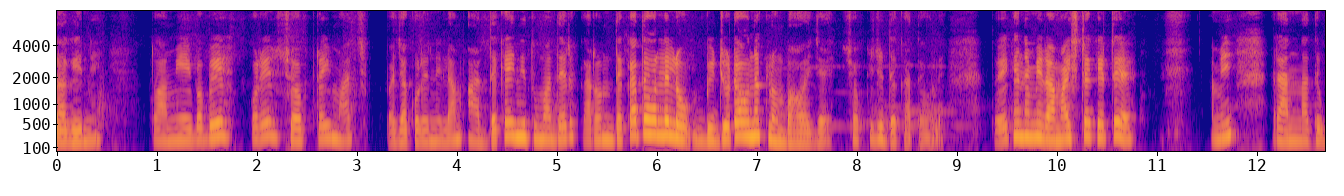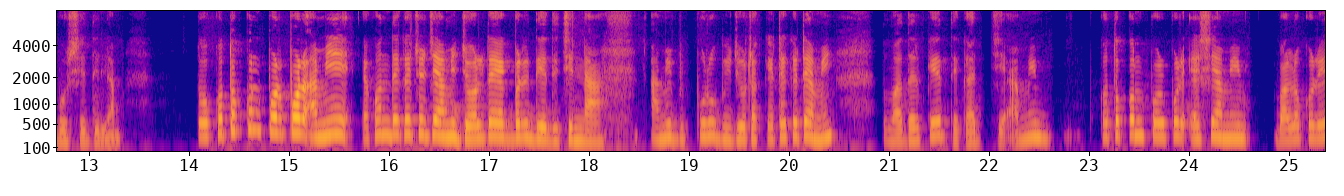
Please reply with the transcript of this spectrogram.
লাগেনি। তো আমি এইভাবে করে সবটাই মাছ ভাজা করে নিলাম। আর দেখাইনি তোমাদের, কারণ দেখাতে হলে ভিডিওটা অনেক লম্বা হয়ে যায় সব কিছু দেখাতে হলে। তো এখানে আমি রামাইশটা কেটে আমি রান্নাতে বসিয়ে দিলাম। তো কতক্ষণ পর পর আমি এখন দেখেছ যে আমি জলটা একবারে দিয়ে দিচ্ছি। না, আমি পুরো ভিডিওটা কেটে কেটে আমি তোমাদেরকে দেখাচ্ছি। আমি কতক্ষণ পর পর এসে আমি ভালো করে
